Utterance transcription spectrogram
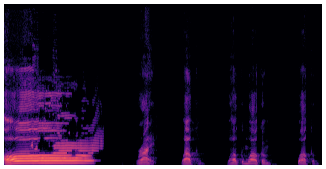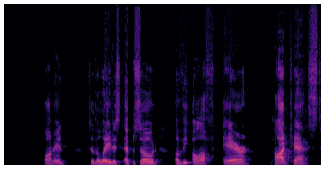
All right. Welcome, welcome, welcome, welcome on in to the latest episode of the Off Air Podcast.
